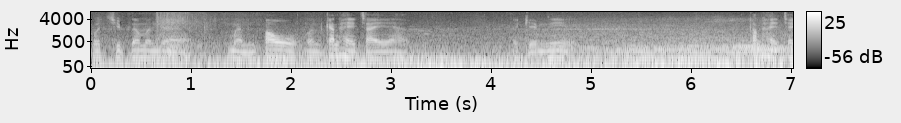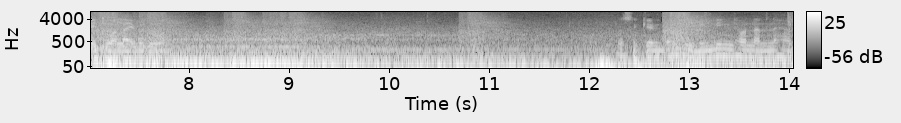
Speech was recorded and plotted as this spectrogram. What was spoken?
กดชิปแล้วมันจะเหมือนเป้า เหมือนกั้นหายใจอะครับ แต่เกมนี้กั้นหายใจตัวอะไรไม่รู้รู้สึกเกมต้องอยู่นิ่งๆเท่านั้นนะครับ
